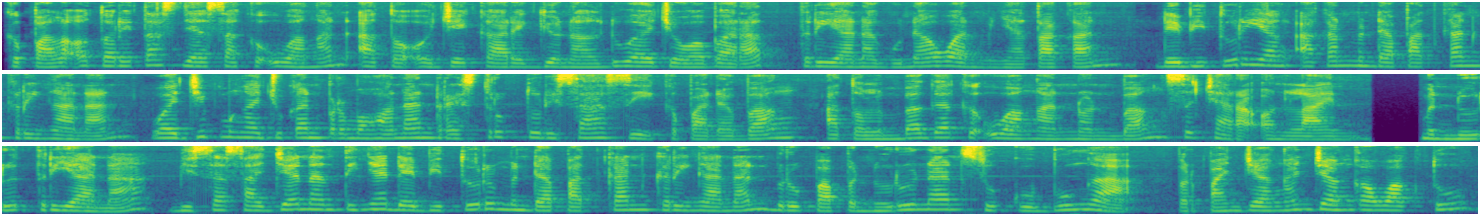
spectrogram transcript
Kepala Otoritas Jasa Keuangan atau OJK Regional 2 Jawa Barat, Triana Gunawan menyatakan, debitur yang akan mendapatkan keringanan wajib mengajukan permohonan restrukturisasi kepada bank atau lembaga keuangan non-bank secara online. Menurut Triana, bisa saja nantinya debitur mendapatkan keringanan berupa penurunan suku bunga, perpanjangan jangka waktu,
